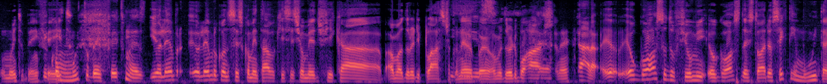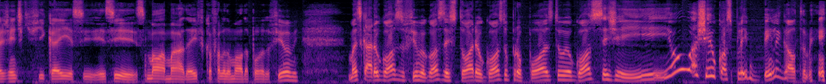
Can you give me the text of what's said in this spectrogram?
Muito bem Ficou feito. muito bem feito mesmo. E eu lembro, eu lembro quando vocês comentavam que vocês tinham medo de ficar armadura de plástico, né? Isso. Armadura de borracha, né? Cara, eu, eu gosto do filme, eu gosto da história. Eu sei que tem muita gente que fica aí, esse, esses mal amados aí, fica falando mal da porra do filme. Mas, cara, eu gosto do filme, eu gosto da história, eu gosto do propósito, eu gosto do CGI e eu achei o cosplay bem legal também.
